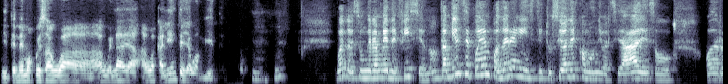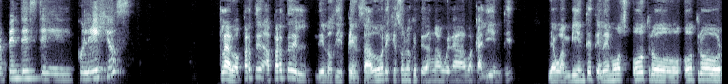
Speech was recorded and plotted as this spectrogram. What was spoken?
y tenemos pues agua, agua helada, agua caliente y agua ambiente. Bueno, es un gran beneficio, ¿no? También se pueden poner en instituciones como universidades o, o de repente este, colegios Claro, aparte, aparte de los dispensadores, que son los que te dan agua helada, agua caliente y agua ambiente, tenemos otro, otro,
